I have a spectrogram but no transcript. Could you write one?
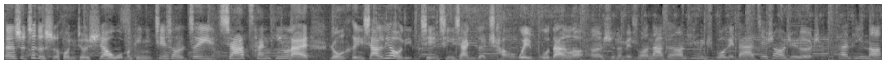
但是这个时候你就需要我们给你介绍的这一家餐厅来融合一下料理，减轻一下你的肠胃负担了。嗯，是的，没错。那刚刚 Timmy 主播给大家介绍这个餐餐厅呢，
